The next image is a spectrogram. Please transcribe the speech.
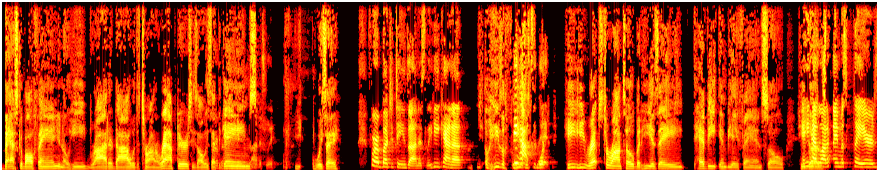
basketball fan. You know, he ride or die with the Toronto Raptors. He's always at the games. Teams, honestly, we say for a bunch of teams. Honestly, he kind of oh, he's a he he's a. He he reps Toronto, but he is a heavy NBA fan. So he and he does, has a lot of famous players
